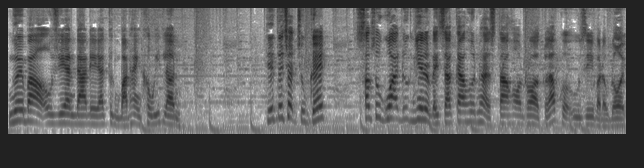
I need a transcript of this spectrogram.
người mà ở OGN Dade đã từng bán hành không ít lần. Tiến tới trận chung kết, Samsung White đương nhiên được đánh giá cao hơn hẳn Star Horn Royal Club của Uzi và đồng đội.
